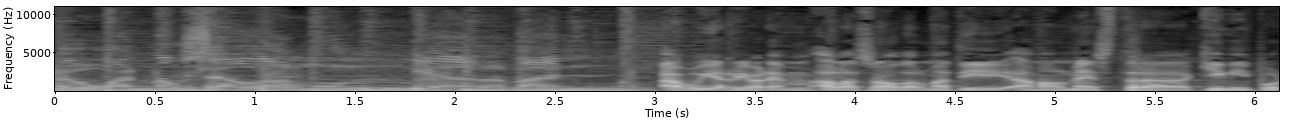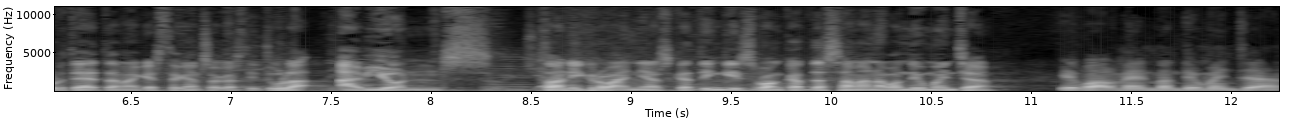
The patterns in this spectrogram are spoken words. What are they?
creuant el cel amunt i avall. Avui arribarem a les 9 del matí amb el mestre Quimi Portet, amb aquesta cançó que es titula Avions. Toni Cruanyes, que tinguis bon cap de setmana, bon diumenge. Igualment, bon diumenge.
